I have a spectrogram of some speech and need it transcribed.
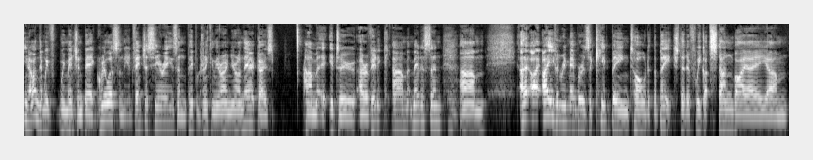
you know, and then we've we mentioned Bear Grylls and the Adventure series and people drinking their own urine on there. It goes um, into Ayurvedic um, medicine. Mm. Um, I, I, even remember as a kid being told at the beach that if we got stung by a um,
